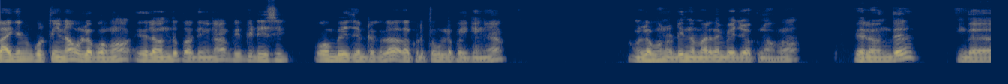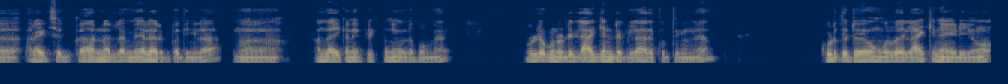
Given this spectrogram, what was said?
லாகின் கொடுத்தீங்கன்னா உள்ளே போகும். இதில் வந்து பார்த்தீங்கன்னா பிபிடிசி ஹோம் பேஜ்ன்னு இருக்குல்ல அதை கொடுத்து உள்ளே போய்க்கோங்க. உள்ளே போனோட்டி இந்த மாதிரி தான் பேஜ் ஓப்பன் ஆகும். இதில் வந்து இந்த ரைட் சைட் கார்னரில் மேலே இருக்குது பார்த்தீங்களா அந்த ஐக்கனை கிளிக் பண்ணி உள்ளே போங்க. உள்ளே போனோட்டி லாகின் இருக்குல்ல அதை கொடுத்துக்கோங்க. கொடுத்துட்டு உங்களுடைய லாகின் ஐடியும்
